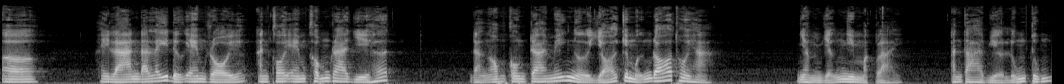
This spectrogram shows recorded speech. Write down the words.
Ờ Hay là anh đã lấy được em rồi, Anh coi em không ra gì hết. Đàn ông con trai mấy người giỏi cái mượn đó thôi hà? Nhâm vẫn nghiêm mặt lại. Anh ta vừa lúng túng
